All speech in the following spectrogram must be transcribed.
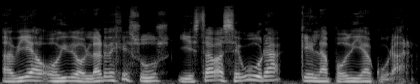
había oído hablar de Jesús y estaba segura que la podía curar.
